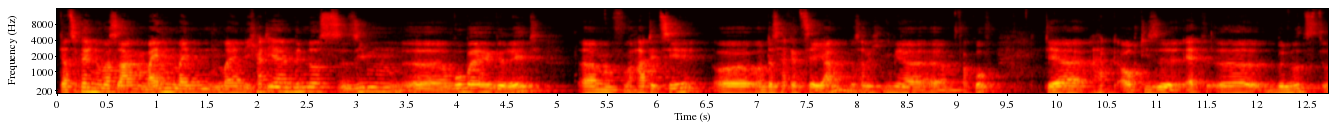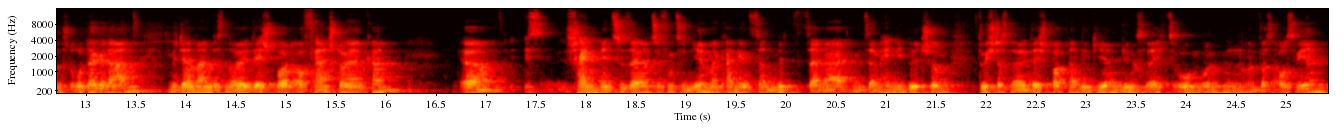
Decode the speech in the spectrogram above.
Dazu kann ich nur was sagen. Mein, mein, mein, ich hatte ja ein Windows 7 äh, Mobile Gerät, ähm, HTC, äh, und das hat jetzt der Jan, das habe ich ihm ja ähm, verkauft. Der hat auch diese App äh, benutzt und runtergeladen, mit der man das neue Dashboard auch fernsteuern kann. Ähm, es scheint nett zu sein und zu funktionieren. Man kann jetzt dann mit, seiner, mit seinem Handybildschirm durch das neue Dashboard navigieren, links, rechts, oben, unten und was auswählen.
